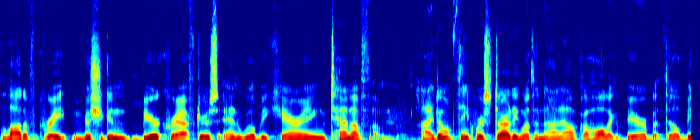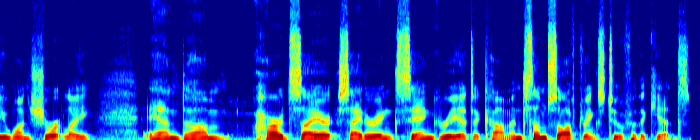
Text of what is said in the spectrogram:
a lot of great Michigan beer crafters, and we'll be carrying 10 of them. I don't think we're starting with a non alcoholic beer, but there'll be one shortly. And um, hard cider, cider, and sangria to come, and some soft drinks too for the kids.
